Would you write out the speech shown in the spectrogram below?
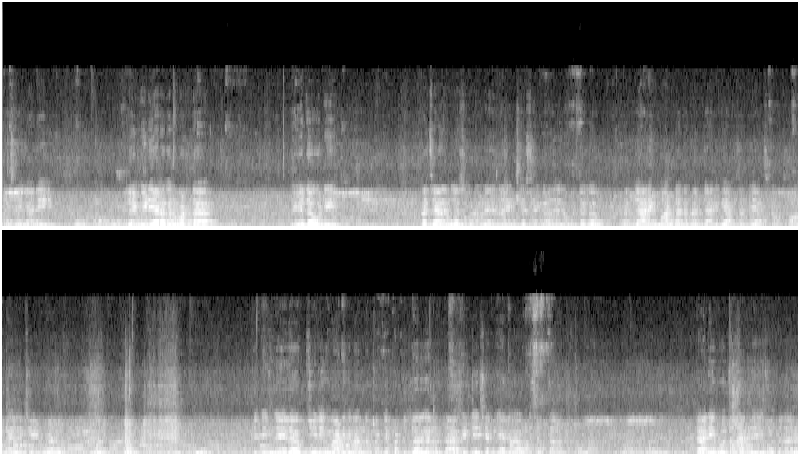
మంచిది కానీ ఏదో మీడియాలో కనబడతా ఏదో ఒకటి ప్రచారం చేసుకోవడం అనేది నా ఇంట్రెస్ట్ ఏం కాదు. నేను కొద్దిగా ప్రజానికి మాట్లాడిన ప్రజానికి ఆన్సర్ చేయాల్సిన అవసరం లేదు. నేను చేయకూడదు. నిన్న ఏదో జీడికి మాటికి నన్ను అంటే పర్టికులర్గా నన్ను టార్గెట్ చేసి అన్నారు కాబట్టి చెప్తాను. దానికి పోతున్నారు దీనికి పోతున్నారు.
